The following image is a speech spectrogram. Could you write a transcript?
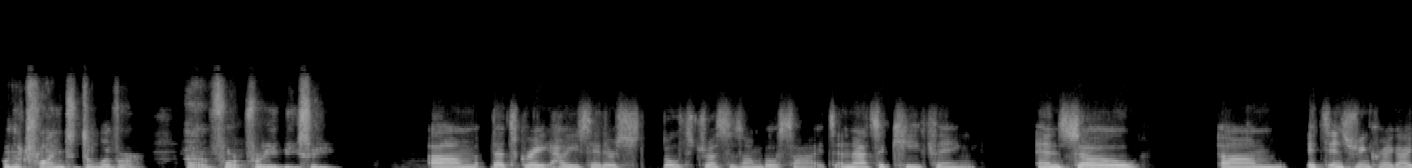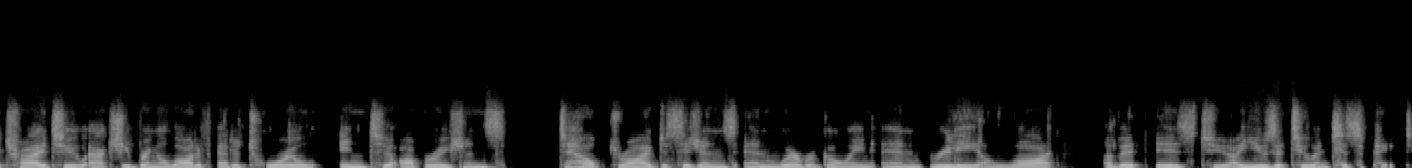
when they're trying to deliver uh, for for ABC? Um, that's great how you say there's both stresses on both sides, and that's a key thing. And so um, it's interesting, Craig. I try to actually bring a lot of editorial into operations to help drive decisions and where we're going. And really, a lot of it is to, I use it to anticipate.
